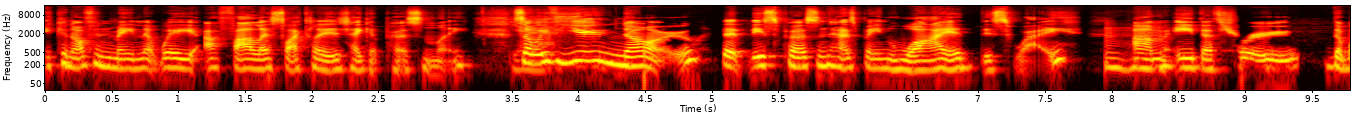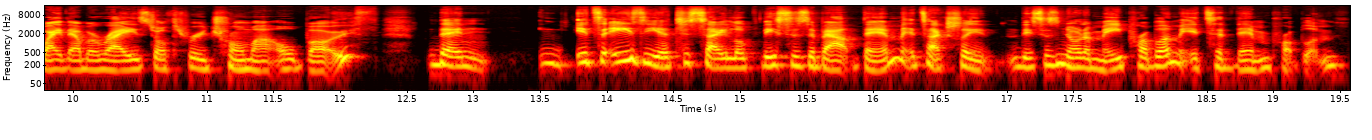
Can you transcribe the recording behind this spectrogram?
it can often mean that we are far less likely to take it personally. Yes. So if you know that this person has been wired this way, um, mm-hmm. um, either through the way they were raised or through trauma or both, then it's easier to say, look, this is about them. It's actually, this is not a me problem, it's a them problem.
